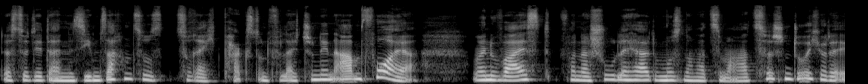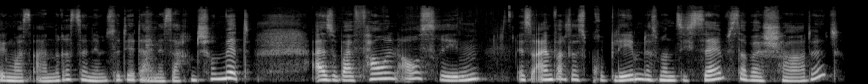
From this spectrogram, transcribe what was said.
dass du dir deine sieben Sachen zu, zurechtpackst und vielleicht schon den Abend vorher. Und wenn du weißt von der Schule her, du musst nochmal zum Arzt zwischendurch oder irgendwas anderes, dann nimmst du dir deine Sachen schon mit. Also bei faulen Ausreden ist einfach das Problem, dass man sich selbst dabei schadet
